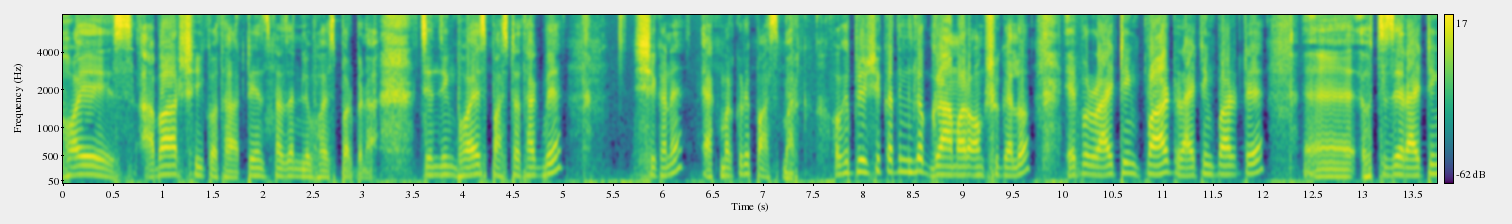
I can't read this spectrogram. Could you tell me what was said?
ভয়েস আবার সেই কথা টেন্স না জানলে ভয়েস পারবে না। চেঞ্জিং ভয়েস পাঁচটা থাকবে। সেখানে এক মার্ক করে পাঁচ মার্ক ওকে প্রিয় শিক্ষার্থী মিলল গ্রামার অংশ গেল। এরপর রাইটিং পার্ট রাইটিং পার্টে হচ্ছে যে রাইটিং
